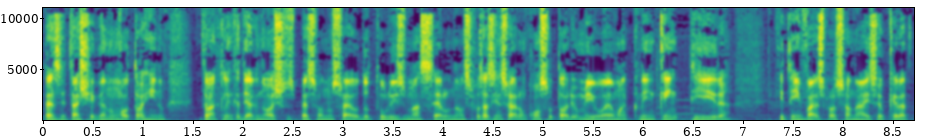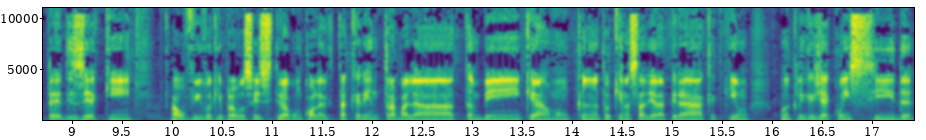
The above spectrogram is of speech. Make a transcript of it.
Quer dizer, tá chegando um otorrino. Então a clínica de diagnósticos, pessoal, não só é o doutor Luiz Marcelo, não. Se fosse assim, só era um consultório meu. É uma clínica inteira que tem vários profissionais. Eu quero até dizer aqui, ao vivo aqui para vocês, se tiver algum colega que está querendo trabalhar também, quer arrumar um canto aqui na cidade de Arapiraca, que um, uma clínica já é conhecida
